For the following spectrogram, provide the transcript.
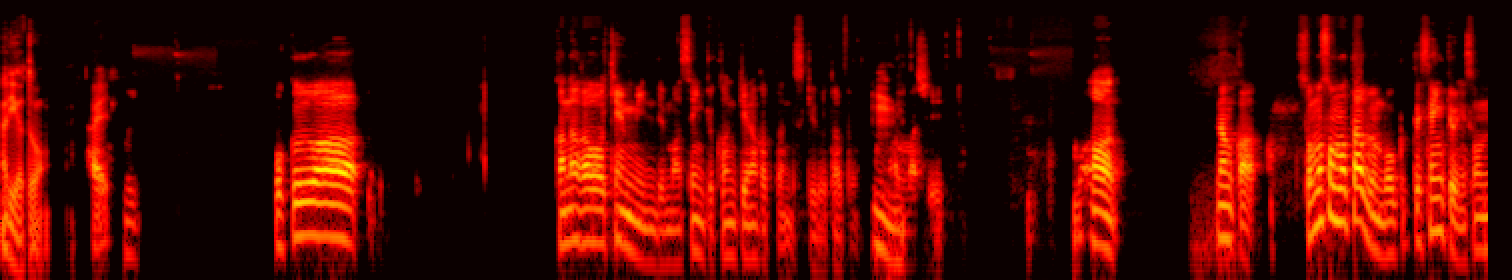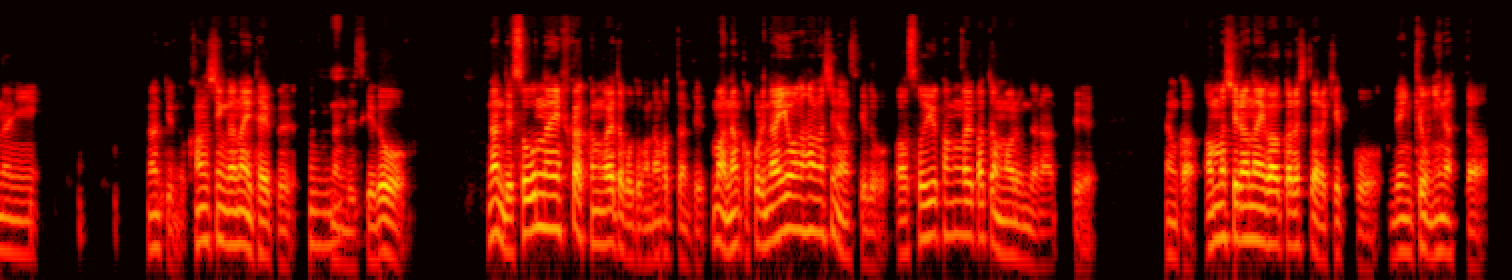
ありがとう。はい。僕は神奈川県民で、まあ、選挙関係なかったんですけど、多分、うんあんまし。あ、なんか、そもそも多分僕って選挙にそんなに、なんていうの、関心がないタイプなんですけど、なんでそんなに深く考えたことがなかったんで、まあなんかこれ内容の話なんですけど、あ、そういう考え方もあるんだなって、なんかあんま知らない側からしたら結構勉強になった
